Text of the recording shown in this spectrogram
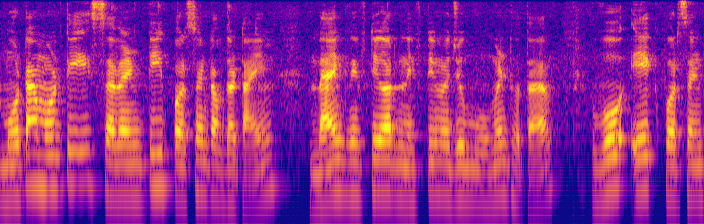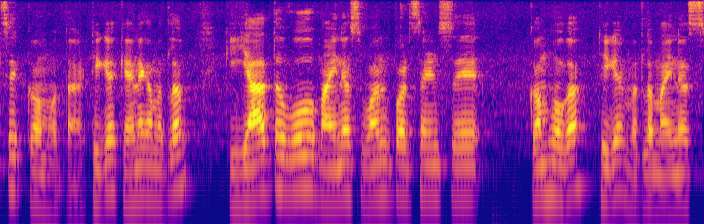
मोटा मोटी seventy percent of the time bank Nifty और निफ्टी में जो मूवमेंट होता है, वो एक परसेंट से कम होता है, ठीक है? कहने का मतलब कि या तो वो माइनस वन परसेंट से कम होगा, ठीक है? मतलब माइनस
